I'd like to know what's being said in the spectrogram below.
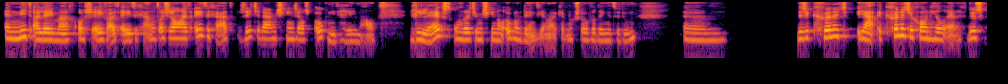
En niet alleen maar als je even uit eten gaat. Want als je dan uit eten gaat, zit je daar misschien zelfs ook niet helemaal relaxed. Omdat je misschien dan ook nog denkt, ja, maar ik heb nog zoveel dingen te doen. Ehm, dus ik gun, het, ja, ik gun het je gewoon heel erg. Dus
